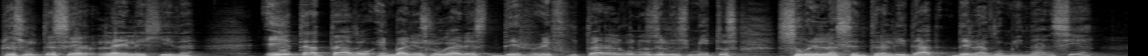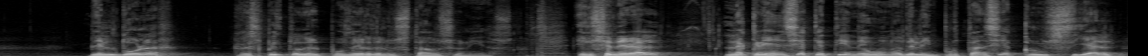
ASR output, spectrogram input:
resulte ser la elegida. He tratado en varios lugares de refutar algunos de los mitos sobre la centralidad de la dominancia del dólar respecto del poder de los Estados Unidos. En general, la creencia que tiene uno de la importancia crucial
